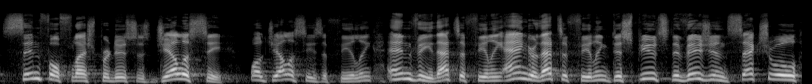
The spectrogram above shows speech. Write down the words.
sinful flesh produces, jealousy. Well, jealousy is a feeling. Envy, that's a feeling. Anger, that's a feeling. Disputes, divisions, sexual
